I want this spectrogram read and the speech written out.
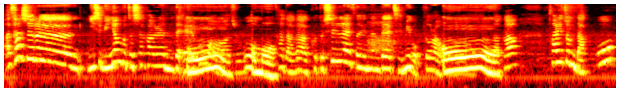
아, 사실은 22년부터 시작을 했는데 앨범 오, 와가지고 어머. 하다가 그것도 실내에서 했는데 재미가 없더라고요. 오. 그러다가 팔이 좀 났고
